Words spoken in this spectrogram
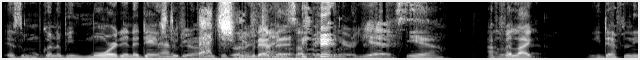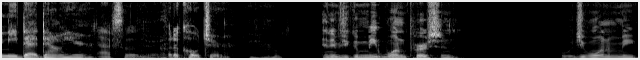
It's mm-hmm. going to be more than a dance studio. I'm just manufacturing leave it at that. in here. Yes, yeah, I, I feel like like we definitely need that down here absolutely. for the culture. And if you could meet one person, who would you want to meet?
